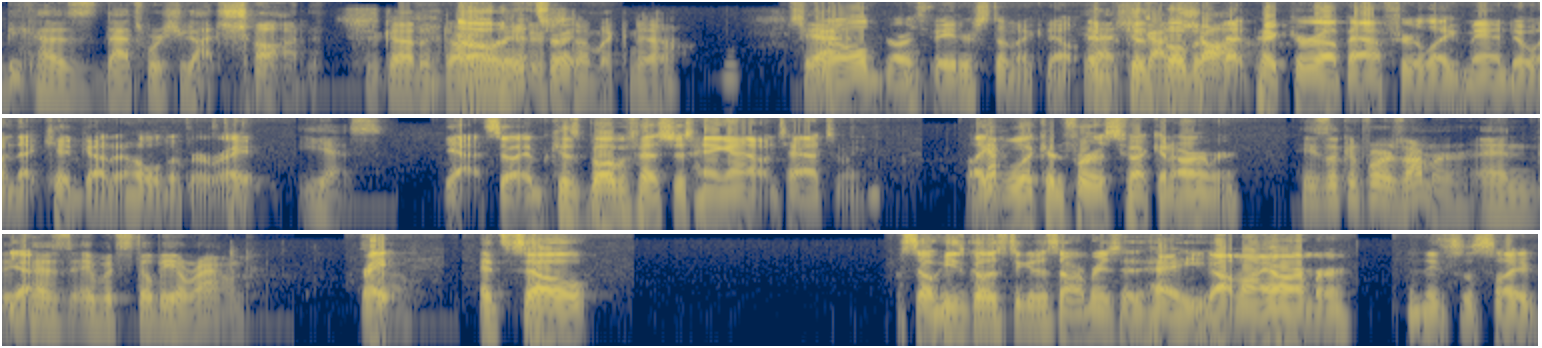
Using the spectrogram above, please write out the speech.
because that's where she got shot. She's got a Darth Oh, Vader right. stomach now. She's Yeah. got all Darth Vader stomach now, Yeah, and because got Boba shot. Fett picked her up after like Mando and that kid got a hold of her, right? Yes, Yeah, so because Boba Fett's just hanging out in Tatooine, like Yep. looking for his fucking armor, he's looking for his armor, and because it would still be around. right? So, And so, so he goes to get his armor. He said, "Hey, you got my armor." And he's just like,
